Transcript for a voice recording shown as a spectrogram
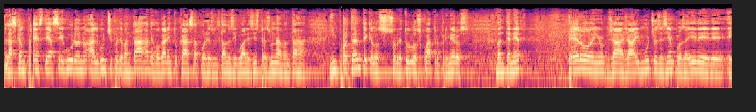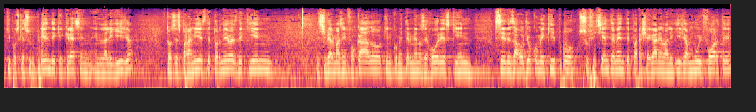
las campañas te aseguran algún tipo de ventaja de jugar en tu casa por resultados iguales. Esto es una ventaja importante que los, sobre todo los cuatro primeros van a tener. Pero eh, ya, ya hay muchos ejemplos ahí de, de equipos que sorprenden, que crecen en la liguilla. Entonces, para mí este torneo es de quien estiver más enfocado, quien cometer menos errores, quien se desarrolló como equipo suficientemente para llegar en la liguilla muy fuerte.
